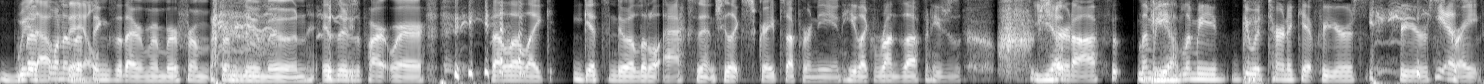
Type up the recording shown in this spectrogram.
without that's one fail. of the things that I remember from from New Moon is there's a part where Bella like gets into a little accident and she like scrapes up her knee and he like runs up and he's just shirt off. Let me Yep. let me do a tourniquet for your for your Yes. scrape.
